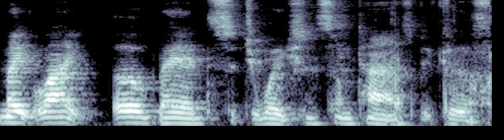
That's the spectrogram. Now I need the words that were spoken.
make light of bad situations sometimes because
